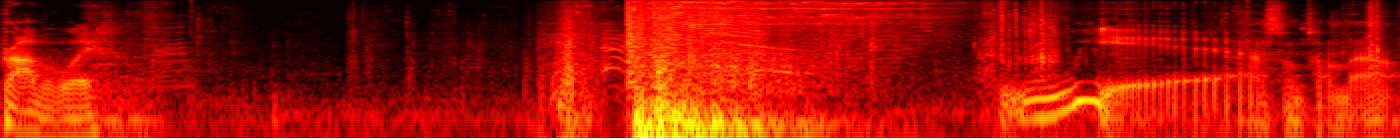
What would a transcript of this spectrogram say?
Probably. Ooh, yeah. That's what I'm talking about.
